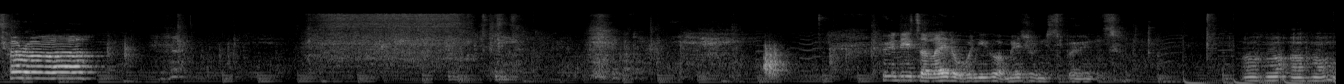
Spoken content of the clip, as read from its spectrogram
Ta-ra! Who needs a ladle when you got measuring spoons? Uh-huh, uh-huh.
